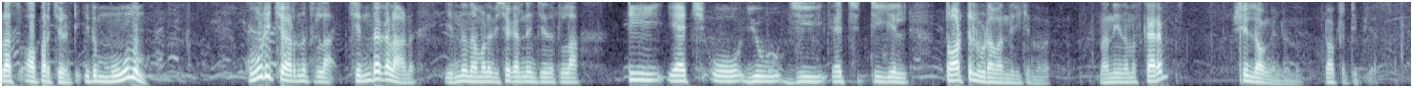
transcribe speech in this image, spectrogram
plus opportunity. ഇത് മൂന്നും കൂടിച്ചേർന്നിട്ടുള്ള ചിന്തകളാണ് ഇന്ന് നമ്മൾ വിശകലനം ചെയ്തിട്ടുള്ള T H O U G H T L ടോട്ടലൂടെ വന്നിരിക്കുന്നത്. നന്ദി നമസ്കാരം. ഷില്ലോങ്ങിൽ നിന്നും. Doctor T P S.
